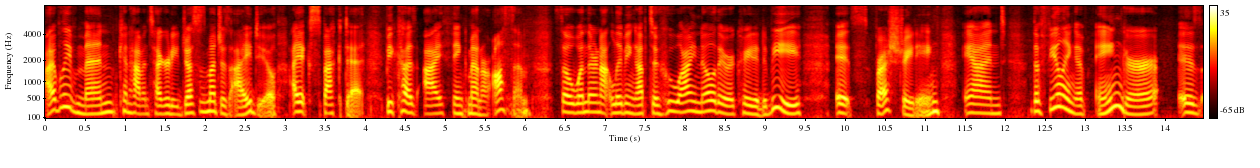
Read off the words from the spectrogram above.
I believe men can have integrity just as much as I do. I expect it because I think men are awesome. So when they're not living up to who I know they were created to be, it's frustrating. And the feeling of anger is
